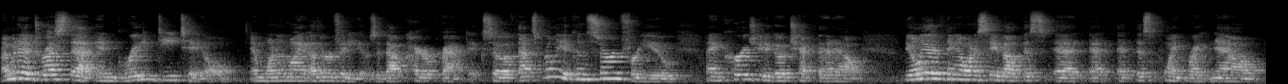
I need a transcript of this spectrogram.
I'm going to address that in great detail in one of my other videos about chiropractic. So if that's really a concern for you, I encourage you to go check that out. The only other thing I want to say about this at, at, at this point right now,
